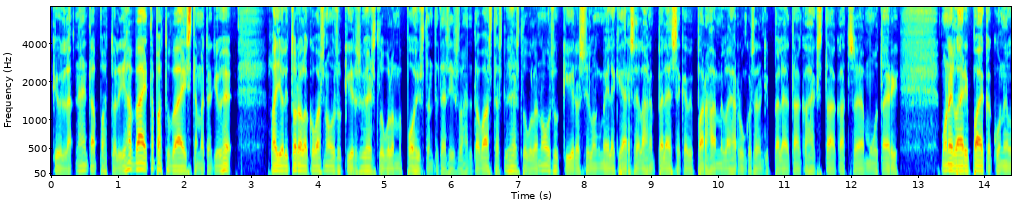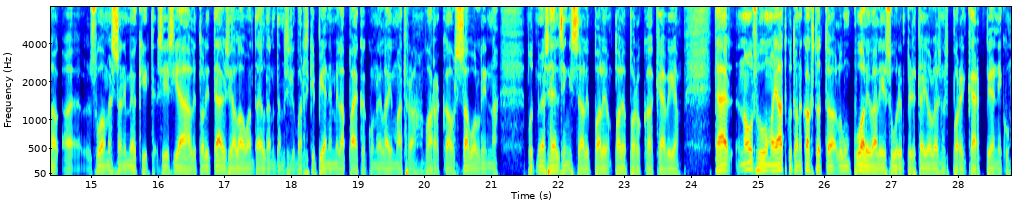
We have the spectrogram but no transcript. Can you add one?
Kyllä, näin tapahtui. Eli ihan väi, tapahtui väistämätön. Laji oli todella kovas nousukiiros 90-luvulla. Mä pohjustan tätä siis vähän tätä vastausta. 90-luvulla nousukiiros, silloin meilläkin RC-Lahden peleissä kävi parhaimmillaan ihan runkosarjankin pelejä, jotain 800 katsoja ja muuta. Eri, monilla eri paikkakunnilla äh, Suomessa niin mökit, siis jäähallit oli täysiä lauantailtana tämmöisillä varsinkin pienemmillä paikkakunnilla, Imatra, Varkaus, Savonlinna, mutta myös Helsingissä oli paljon, paljon porukkaa kävi. Tämä nousuhuuma jatkui tuonne 2000-luvun puoliväliin suurin piirtein, jolloin esimerkiksi Porin kärppien niin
